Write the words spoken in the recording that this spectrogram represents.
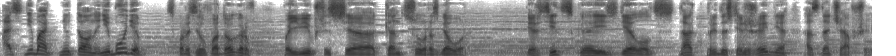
«А снимать Ньютона не будем?» – спросил фотограф, появившийся к концу разговора. Персидская сделал знак предостережения, означавший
